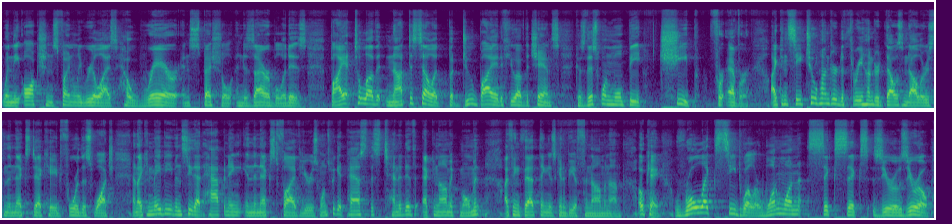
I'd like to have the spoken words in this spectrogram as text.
when the auctions finally realize how rare and special and desirable it is. Buy it to love it, not to sell it, but do buy it if you have the chance, because this one won't be cheap forever. I can see $200 to $300,000 in the next decade for this watch, and I can maybe even see that happening in the next five years. Once we get past this tentative economic moment, I think that thing is going to be a phenomenon. Okay, Rolex Sea Dweller 116600.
